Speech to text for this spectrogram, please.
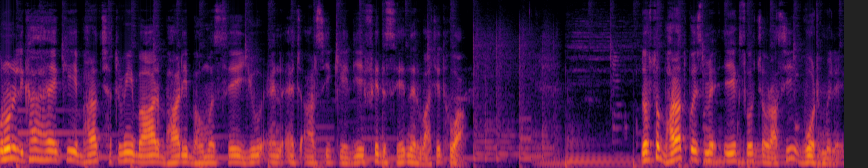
उन्होंने लिखा है कि भारत छठवीं बार भारी बहुमत से U N H R C के लिए फिर से निर्वाचित हुआ। दोस्तों, भारत को इसमें एक सौ चौरासी वोट मिले।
